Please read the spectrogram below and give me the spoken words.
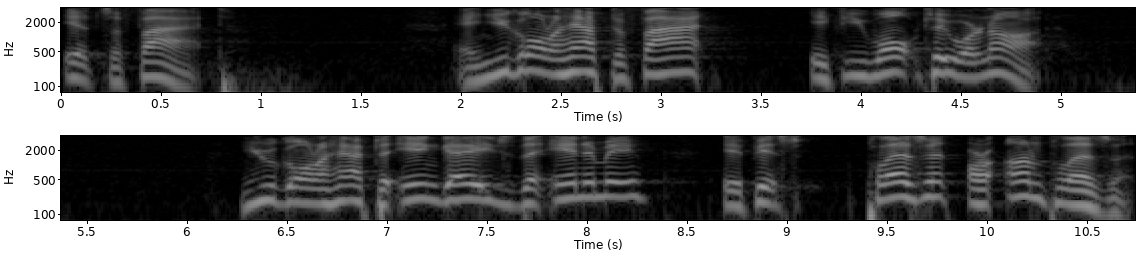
It's a fight. And you're going to have to fight if you want to or not. You're going to have to engage the enemy if it's pleasant or unpleasant.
